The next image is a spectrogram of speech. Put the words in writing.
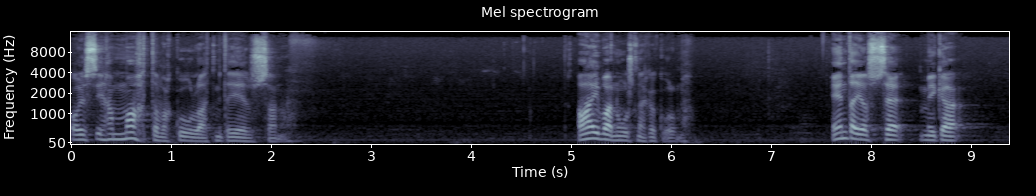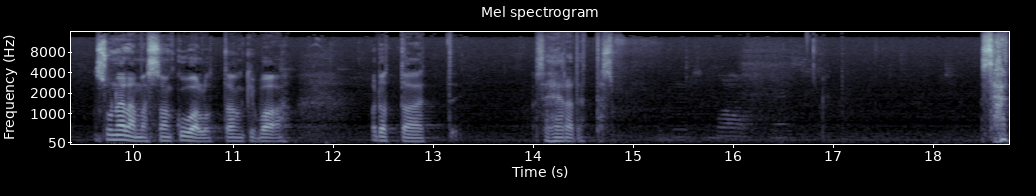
olisi ihan mahtava kuulla, että mitä Jeesus sanoo. Aivan uusi näkökulma. Entä jos se, mikä sun elämässä on kuollut, onkin vaan odottaa, että se herätettäisiin. Sä et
